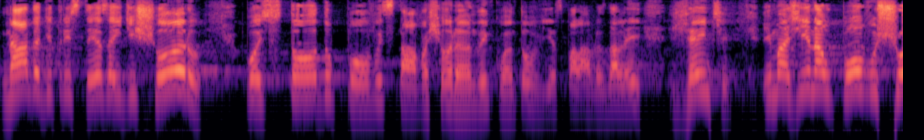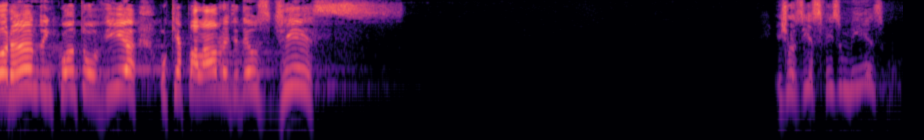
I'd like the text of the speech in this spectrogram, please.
nada de tristeza e de choro, pois todo o povo estava chorando enquanto ouvia as palavras da lei. Gente, imagina o povo chorando enquanto ouvia o que a palavra de Deus diz. E Josias fez o mesmo.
